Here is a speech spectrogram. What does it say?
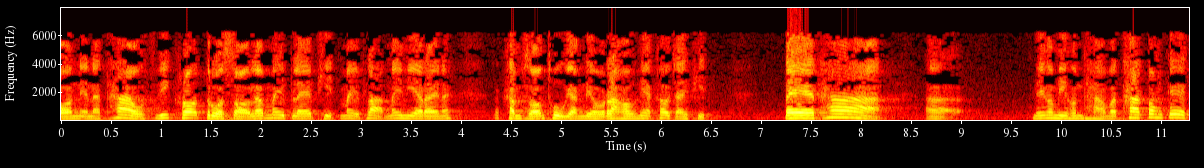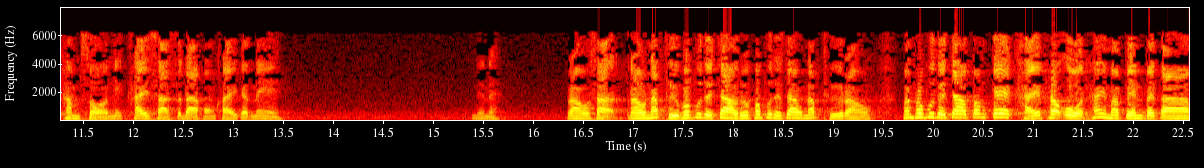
อนเนี่ยนะถ้าวิเคราะห์ตรวจสอบแล้วไม่แปลผิดไม่พลาดไม่มีอะไรนะคำสอนถูกอย่างเดียวเราเนี่ยเข้าใจผิด แต่ถ้านี่ก็มีคนถามว่าถ้าต้องแก้คำสอนนี่ใครศาสดาของใครกันแน่เนี่ยนะเราเรานับถือพระพุทธเจ้า หรือพระพุทธเจ้านับถือเรา มันพระพุทธเจ้าต้องแก้ไขพระโอษฐ์ให้มาเป็นไปตาม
